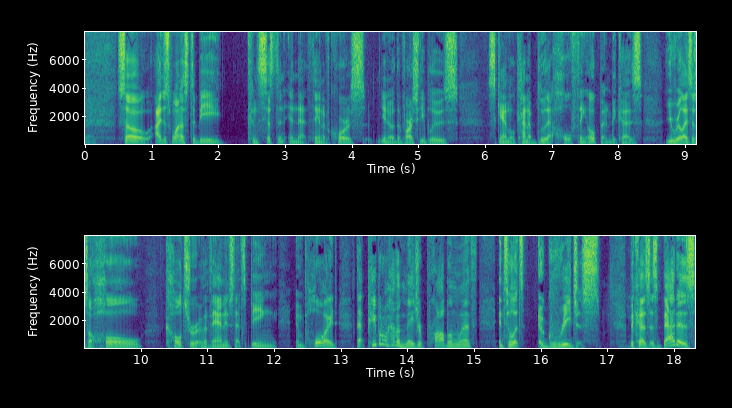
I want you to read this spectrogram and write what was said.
right. So I just want us to be consistent in that thing. And of course, you know, the varsity blues scandal kind of blew that whole thing open because you realize there's a whole culture of advantage that's being employed that people don't have a major problem with until it's egregious. Because as bad as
